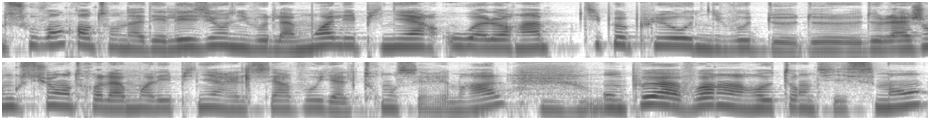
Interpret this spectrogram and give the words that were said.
souvent quand on a des lésions au niveau de la moelle épinière ou alors un petit peu plus haut au niveau de, la jonction entre la moelle épinière et le cerveau, il y a le tronc cérébral, mhm. on peut avoir un retentissement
